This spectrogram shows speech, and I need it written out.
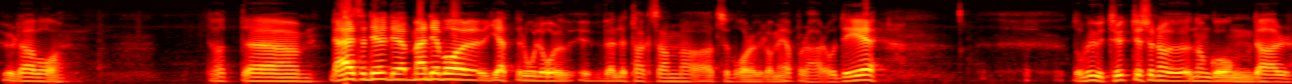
hur det var. Så att, eh, nej, så det, det, men det var jätteroligt och väldigt tacksam att Subaru ville vara med på det här. Och det, de uttryckte sig nå- någon gång där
